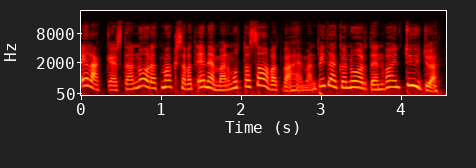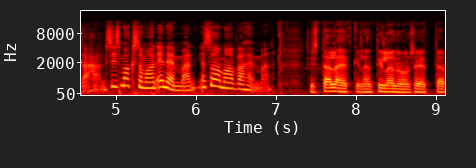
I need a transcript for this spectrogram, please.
eläkkeestään nuoret maksavat enemmän, mutta saavat vähemmän. Pitääkö nuorten vain tyytyä tähän? Siis maksamaan enemmän ja saamaan vähemmän? Siis tällä hetkellä tilanne on se, että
